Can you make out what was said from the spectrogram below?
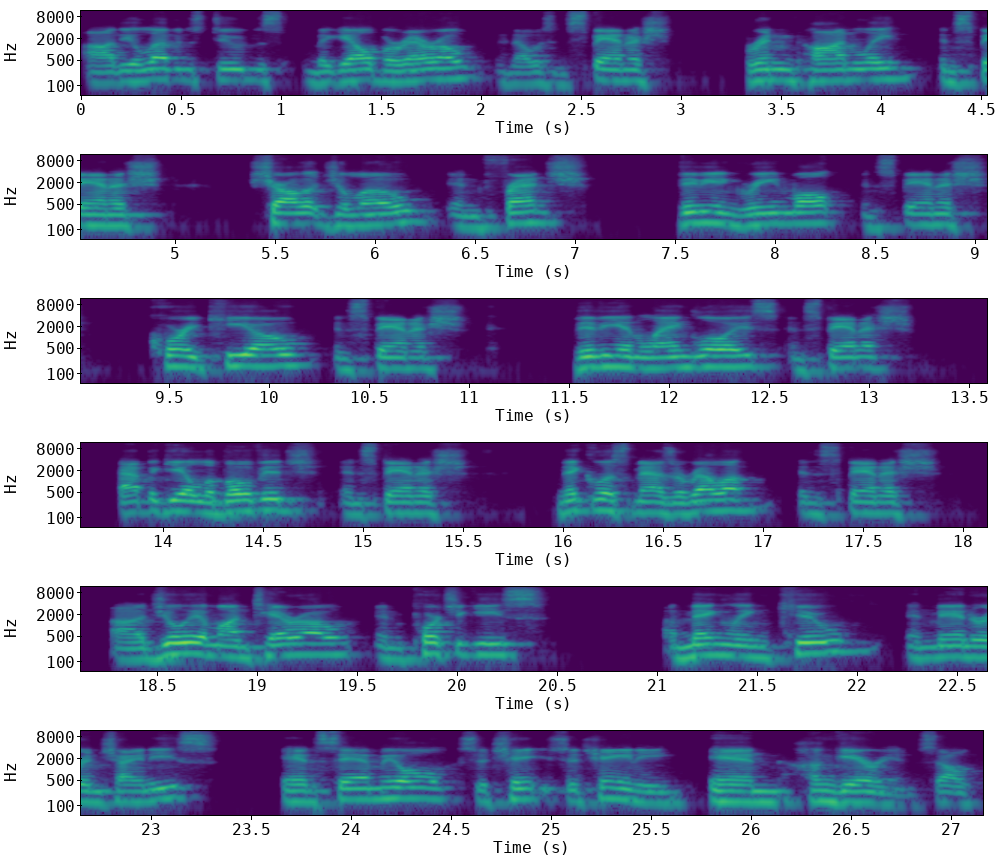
uh, the 11 students, Miguel Barrero, and that was in Spanish, Bryn Conley in Spanish, Charlotte Gillot in French, Vivian Greenwalt in Spanish, Corey Keogh in Spanish, Vivian Langlois in Spanish, Abigail Lebovich in Spanish, Nicholas Mazzarella in Spanish, uh, Julia Montero in Portuguese, uh, Mengling Q in Mandarin Chinese, and Samuel Sachani in Hungarian. So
